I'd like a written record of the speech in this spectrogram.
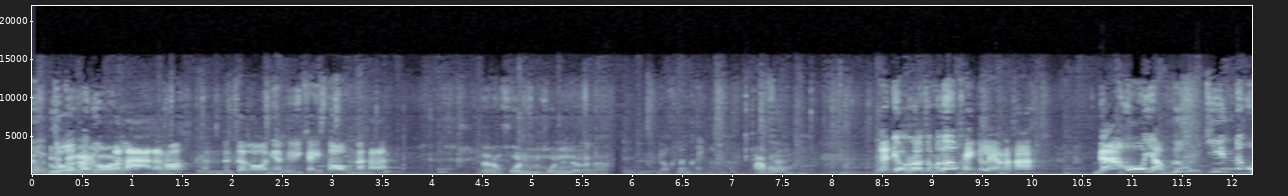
ดูดดูดโจ๊กไม่ได้มันดูร้อนประหลาดอะเนาะมันจะร้อนงั้นพี่วิกใช้ซ่อมนะคะแต่ต้องคนคนเยอะๆก่อนนะเดี๋ยวเริ่มแข่งเลยครับผมงั้นเดี๋ยวเราจะมาเริ่มแข่งกันแล้วนะคะ นะโออย่าเพิ่งกินนะโอ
